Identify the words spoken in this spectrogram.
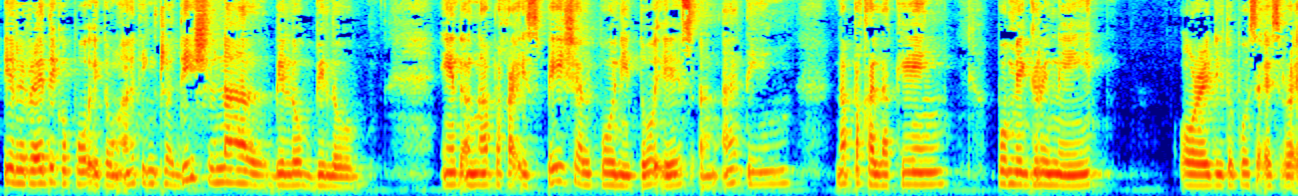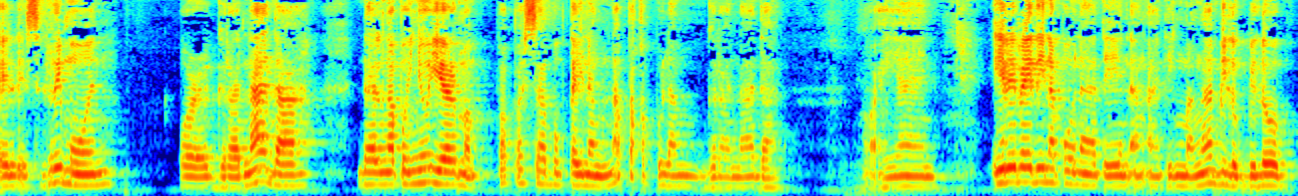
ire-ready ko po itong ating traditional bilog-bilog. And ang napaka-special po nito is ang ating napakalaking pomegranate or dito po sa Israel is rimon or granada. Dahil nga po New Year, magpapasabog tayo ng napakapulang granada. O, ayan. I-ready na po natin ang ating mga bilog-bilog.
